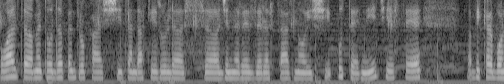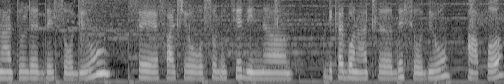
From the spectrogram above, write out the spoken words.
O altă metodă pentru ca și trandafirul să genereze lăstari noi și puternici este bicarbonatul de sodiu. Se face o soluție din uh, bicarbonat de sodiu, apă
